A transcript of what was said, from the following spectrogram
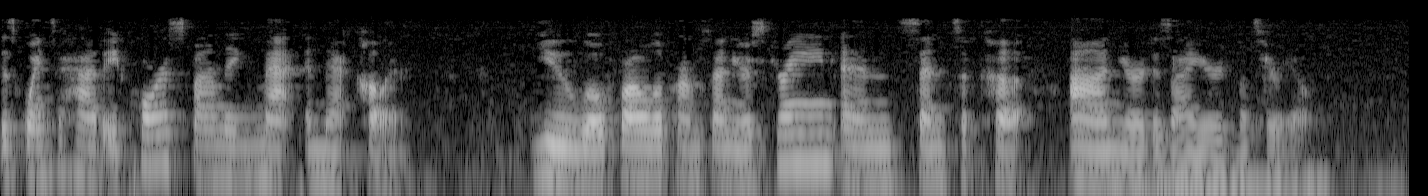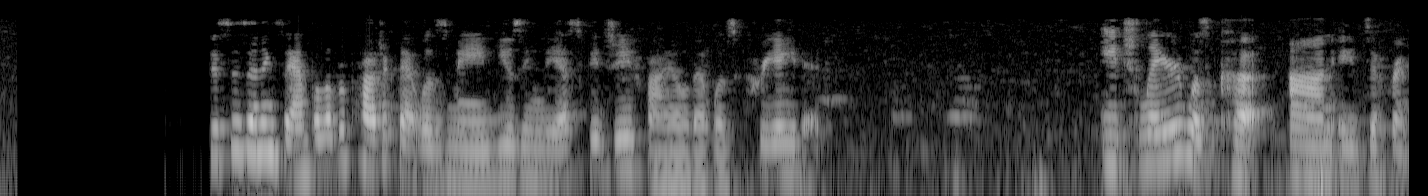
is going to have a corresponding mat in that color. You will follow the prompts on your screen and send to cut on your desired material. This is an example of a project that was made using the SVG file that was created. Each layer was cut on a different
